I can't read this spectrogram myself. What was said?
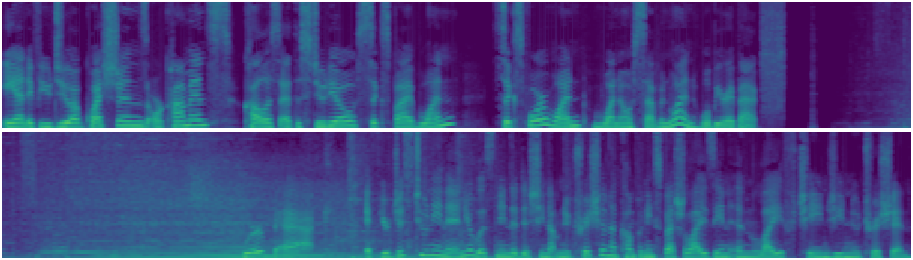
And if you do have questions or comments, call us at the studio 651 641 1071. We'll be right back. We're back. If you're just tuning in, you're listening to Dishing Up Nutrition, a company specializing in life changing nutrition.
